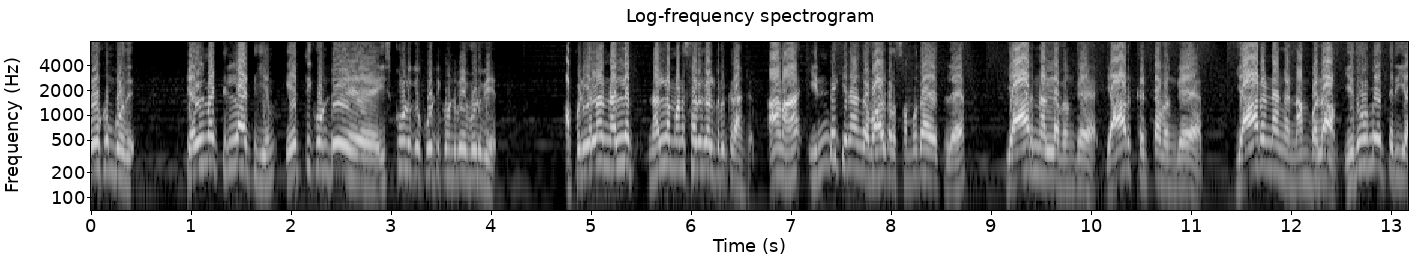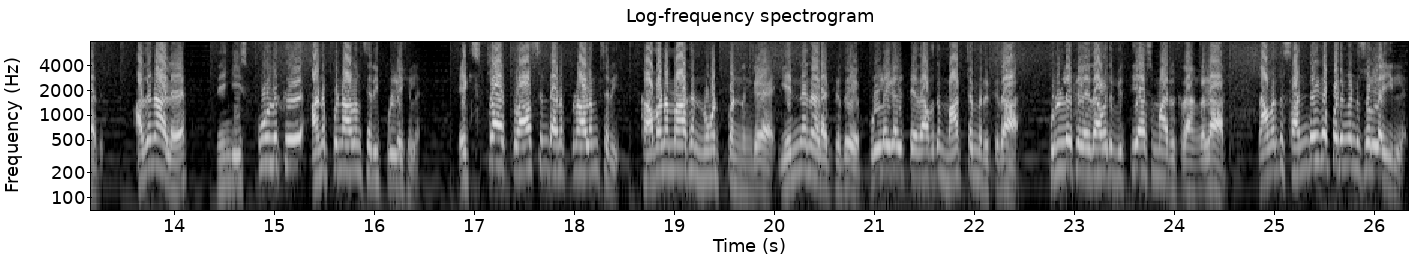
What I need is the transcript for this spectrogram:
போகும்போது ஹெல்மெட் இல்லாட்டியும் ஏத்தி கொண்டு ஸ்கூலுக்கு கூட்டி கொண்டு போய் விடுவேன். அப்படியெல்லாம் நல்ல நல்ல மனசர்கள் இருக்கிறாங்க. ஆனா இன்றைக்கு நாங்க வாழ்ற சமுதாயத்துல யார் நல்லவங்க யார் கெட்டவங்க யாரை நாங்க நம்பலாம் எதுவுமே தெரியாது. அதனால நீங்க ஸ்கூலுக்கு அனுப்புனாலும் சரி பிள்ளைகளை எக்ஸ்ட்ரா கிளாஸ் அனுப்புனாலும் சரி கவனமாக நோட் பண்ணுங்க. என்ன நடக்குது? பிள்ளைகள்ட்ட ஏதாவது மாற்றம் இருக்குதா? பிள்ளைகள் ஏதாவது வித்தியாசமா இருக்கிறாங்களா? நான் வந்து சந்தேகப்படுங்கன்னு சொல்ல இல்லை.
